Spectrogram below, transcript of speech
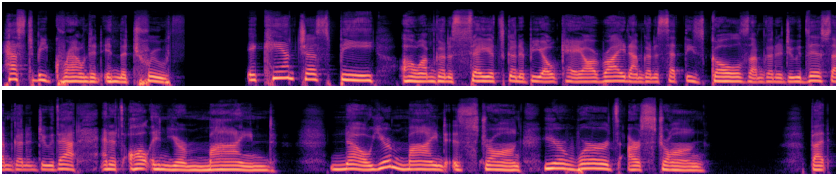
has to be grounded in the truth. It can't just be, oh, I'm going to say it's going to be okay. All right. I'm going to set these goals. I'm going to do this. I'm going to do that. And it's all in your mind. No, your mind is strong. Your words are strong. But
